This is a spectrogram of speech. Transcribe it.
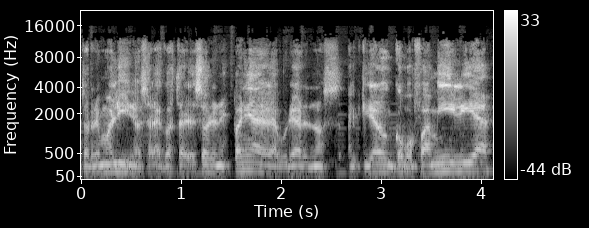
Torremolinos, a la Costa del Sol en España, a laburar. Nos alquilaron como familia,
